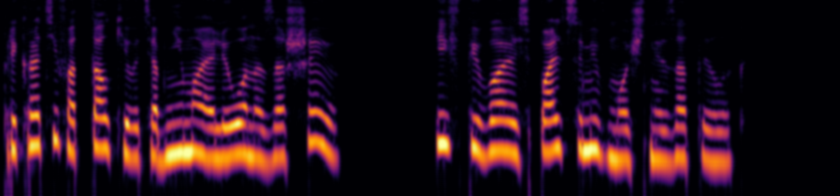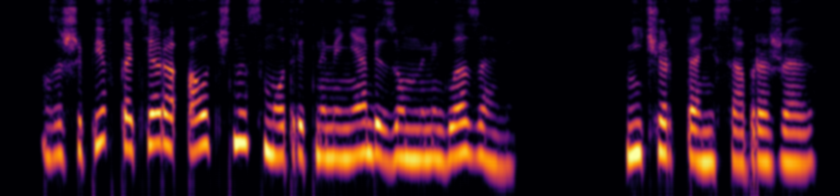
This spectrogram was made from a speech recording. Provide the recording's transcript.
Прекратив отталкивать, обнимаю Леона за шею и впиваюсь пальцами в мощный затылок. Зашипев, котяра алчно смотрит на меня безумными глазами. Ни черта не соображаю.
